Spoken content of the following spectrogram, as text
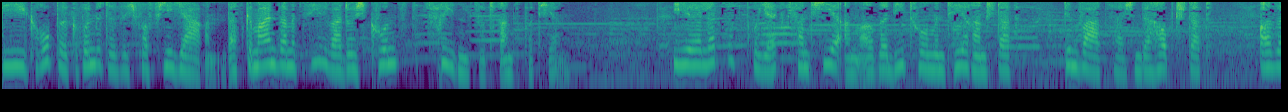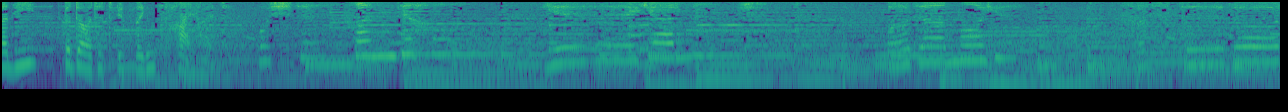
die Gruppe gründete sich vor vier Jahren. Das gemeinsame Ziel war, durch Kunst Frieden zu transportieren. Ihr letztes Projekt fand hier am Azadi-Turm in Teheran statt, dem Wahrzeichen der Hauptstadt. Azadi bedeutet übrigens Freiheit. خونه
